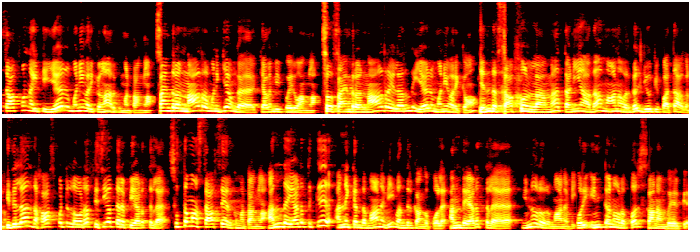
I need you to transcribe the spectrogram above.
ஸ்டாஃபும் நைட்டு ஏழு மணி வரைக்கும்லாம் இருக்க மாட்டாங்களாம். சாயந்தரம் நாலரை மணிக்கு அவங்க கிளம்பி போயிருவாங்களாம். ஸோ சாயந்தரம் நாலரை இருந்து ஏழு மணி வரைக்கும் எந்த ஸ்டாஃபும் இல்லாம தனியா தான் மாணவர்கள் டியூட்டி பார்த்து ஆகணும். இதுல அந்த ஹாஸ்பிட்டலோட பிசியோதெரப்பி இடத்துல சுத்தமா ஸ்டாஃப்ஸே இருக்க மாட்டாங்களாம். அந்த இடத்துக்கு அன்னைக்கு அந்த மாணவி வந்திருக்காங்க போல. அந்த இடத்துல இன்னொரு ஒரு மாணவி ஒரு இன்டர்னோட பர்ஸ் காணாம போயிருக்கு.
